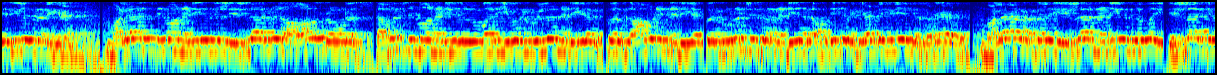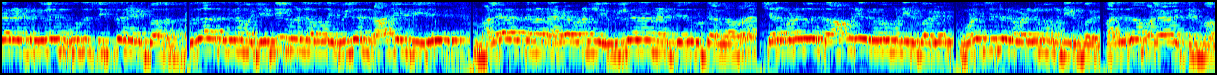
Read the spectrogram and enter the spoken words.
தெரியலன்னு நினைக்கிறேன். மலையாள சினிமா நடிகர்கள் எல்லாருமே ஆல் ரவுண்டர்ஸ் தமிழ் சினிமா நடிகர்கள் மாதிரி இவர் வில்லன் நடிகர். இவர் காமெடி நடிகர் இவர் குணச்சித்திர நடிகர் அப்படிங்கிற கேட்டகரி இங்க கிடையாது. மலையாளத்துல எல்லா நடிகர்களும் எல்லா கேரக்டர்களையும் ஊது சிக்ஸர் அடிப்பாங்க. உதாரணத்துக்கு நம்ம ஜென்டில்மேன்ல வந்த வில்லன் ராஜன் பீது மலையாளத்துல நிறைய படங்களை வில்லனா நடிச்சது மட்டும் இல்லாம சில படங்கள்ல காமெடி ரோலும் பண்ணிருப்பாரு குணச்சித்திர படங்களும் பண்ணிருப்பாரு அதுதான் மலையாள சினிமா.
